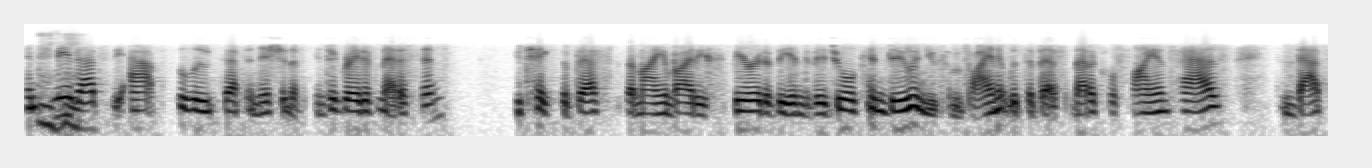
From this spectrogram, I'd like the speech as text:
And to mm-hmm. me, that's the absolute definition of integrative medicine. You take the best the mind, body, spirit of the individual can do, and you combine it with the best medical science has, and that's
